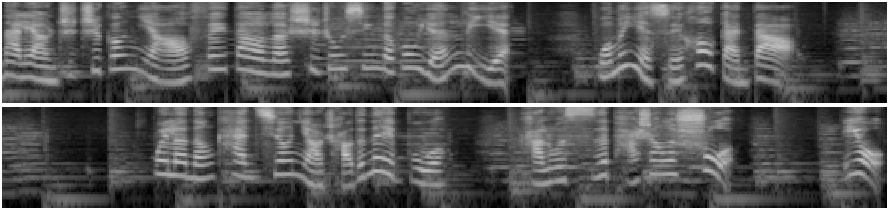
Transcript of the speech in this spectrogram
那两只知更鸟飞到了市中心的公园里，我们也随后赶到。为了能看清鸟巢的内部，卡洛斯爬上了树。哎呦！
